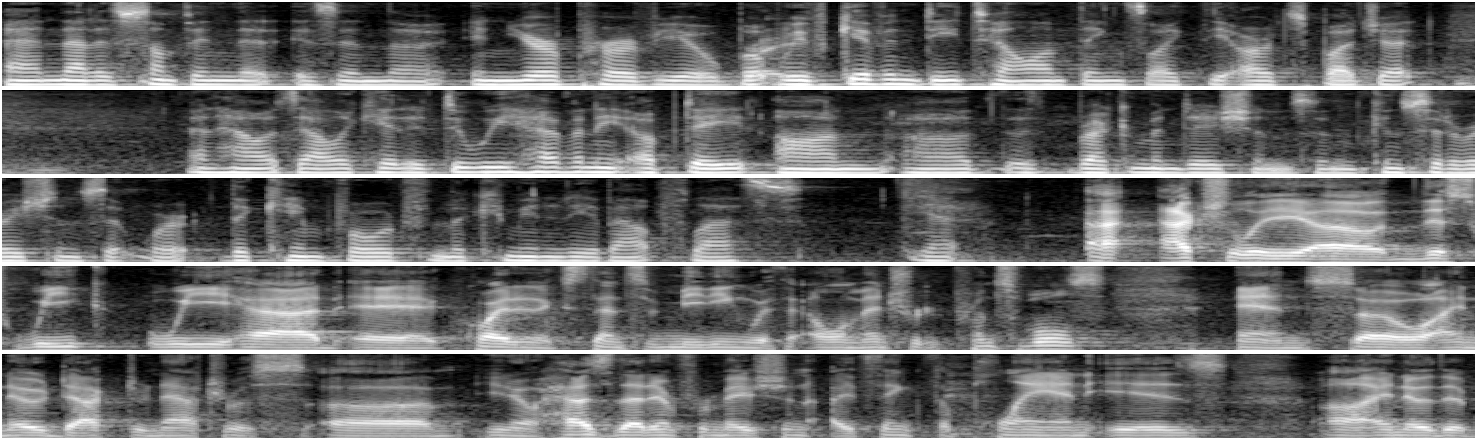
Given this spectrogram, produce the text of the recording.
and that is something that is in the, in your purview, but Right. we've given detail on things like the arts budget and how it's allocated. Do we have any update on uh, the recommendations and considerations that were, that came forward from the community about FLES yet? A- Actually, uh, this week, we had a, quite an extensive meeting with elementary principals, and so I know Dr. Nattrass, uh, you know, has that information. I think the plan is, Uh, I know that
